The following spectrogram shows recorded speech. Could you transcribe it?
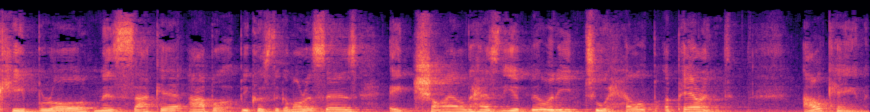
Kibro mizake abba, because the Gemara says a child has the ability to help a parent. Alkain,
